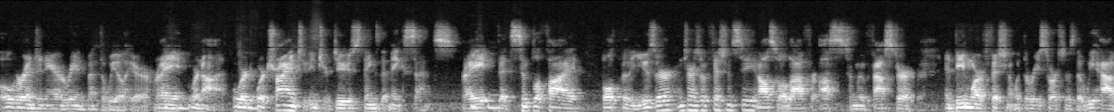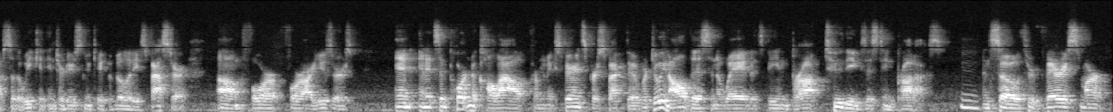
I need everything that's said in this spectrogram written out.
over engineer, reinvent the wheel here, right? Mm-hmm. We're not, we're, we're trying to introduce things that make sense, right? Mm-hmm. That simplify both for the user in terms of efficiency and also allow for us to move faster and be more efficient with the resources that we have so that we can introduce new capabilities faster um, for, for our users. And, and it's important to call out from an experience perspective, we're doing all this in a way that's being brought to the existing products. Mm. And so through very smart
